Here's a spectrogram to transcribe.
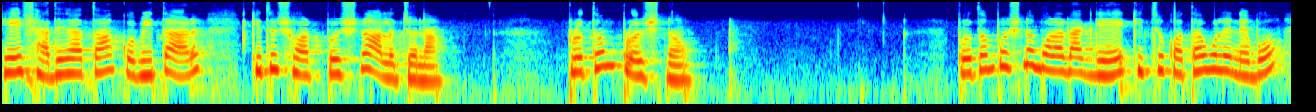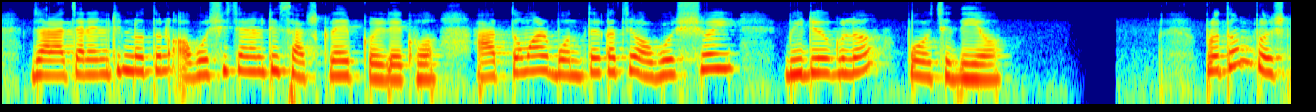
হে স্বাধীনতা কবিতার কিছু শর্ট প্রশ্ন আলোচনা। প্রথম প্রশ্ন। প্রথম প্রশ্ন বলার আগে কিছু কথা বলে নেব, যারা চ্যানেলটি নতুন অবশ্যই চ্যানেলটি সাবস্ক্রাইব করে রেখো, আর তোমার বন্ধুদের কাছে অবশ্যই ভিডিওগুলো পৌঁছে দিও। প্রথম প্রশ্ন,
